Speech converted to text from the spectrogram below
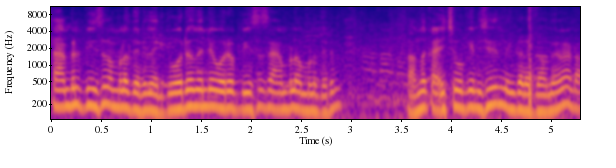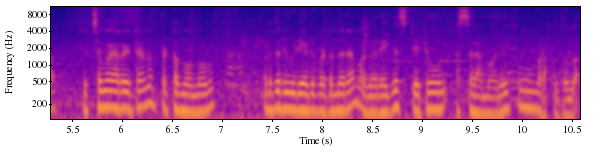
സാമ്പിൾ പീസ് നമ്മൾ തരുന്നതായിരിക്കും. ഓരോന്നിന്റെ ഓരോ പീസ് സാമ്പിൾ നമ്മൾ തരും. അന്ന് കഴിച്ചു നോക്കിയതിന് ശേഷം നിങ്ങൾക്ക് എടുക്കാവുന്നതാണ് കേട്ടോ. തുച്ഛമായ റേറ്റാണ് പെട്ടെന്ന് വന്നോളൂ. അടുത്തൊരു വീഡിയോ ആയിട്ട് പെട്ടെന്ന് തരാം അതുവരേക്ക് സ്റ്റേറ്റ് അസ്സലാമലൈക്കും വറഹമത്തുള്ള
